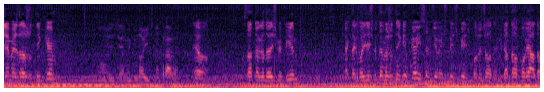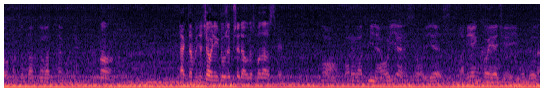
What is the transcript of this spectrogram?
Jedziemy z rozrzutnikiem. No jedziemy gnoić na trawę. Jo. Ostatnio oglądaliśmy film. Jak tak woziliśmy tym rozrzutnikiem case'em 955 pożyczonym. Ja to opowiadał. No to dawno lat temu, nie? No. Jak to by się ciągnik duży przydał w gospodarstwie. No, parę lat minęło i jest, o jest. Na miękko jedzie i w ogóle.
